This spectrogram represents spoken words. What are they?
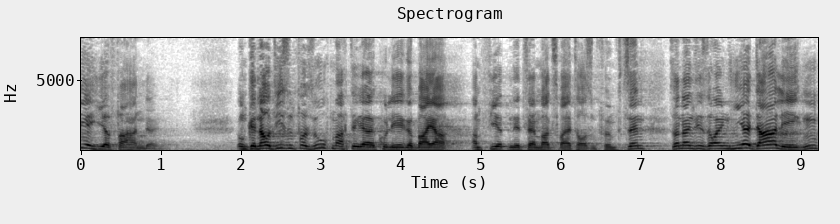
wir hier verhandeln. Und genau diesen Versuch machte der Kollege Bayer am 4. Dezember 2015, sondern Sie sollen hier darlegen,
